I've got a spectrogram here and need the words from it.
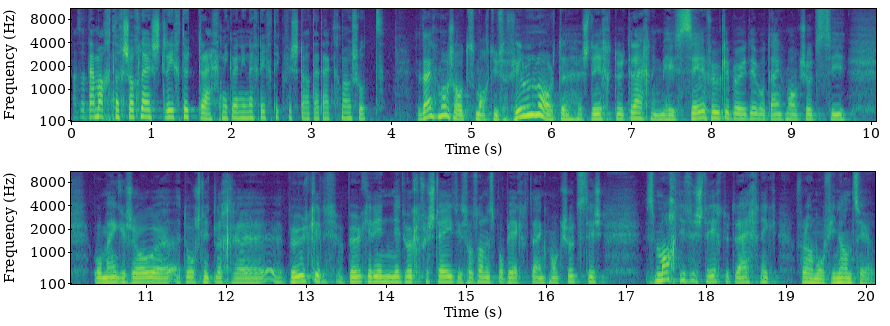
Also der macht noch schon einen Strich durch die Rechnung, wenn ich ihn richtig verstehe, der Denkmalschutz. Der Denkmalschutz macht uns an vielen Orten einen Strich durch die Rechnung. Wir haben sehr viele Gebäude, die denkmalgeschützt sind, wo manchmal schon äh, ein durchschnittlicher Bürger, Bürgerin nicht wirklich versteht, wieso so ein Objekt denkmalgeschützt ist. Es macht diesen Strich durch die Rechnung, vor allem auch finanziell.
